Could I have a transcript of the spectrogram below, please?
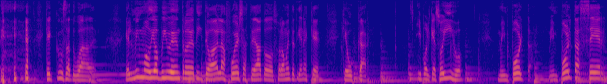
¿Qué excusa tú vas a dar? El mismo Dios vive dentro de ti, te va a dar las fuerzas, te da todo, solamente tienes que, que buscar. Y porque soy hijo, me importa, me importa ser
